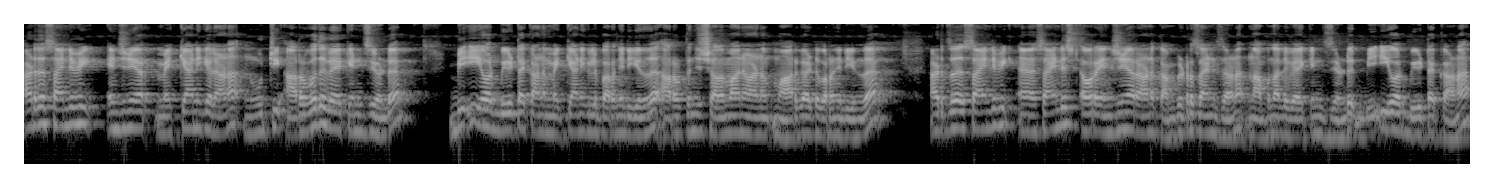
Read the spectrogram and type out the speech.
അടുത്ത സയന്റിഫിക് എഞ്ചിനീയർ മെക്കാനിക്കൽ ആണ്. നൂറ്റി അറുപത് വേക്കൻസി ഉണ്ട്. B E or B tech ആണ് മെക്കാനിക്കൽ പറഞ്ഞിരിക്കുന്നത്. അറുപത്തഞ്ച് ശതമാനമാണ് മാർക്കായിട്ട് പറഞ്ഞിരിക്കുന്നത്. അടുത്തത് സയന്റിഫിക് സയന്റിസ്റ്റ് ഓർ എഞ്ചിനീയർ ആണ്. കമ്പ്യൂട്ടർ സയൻസ് ആണ്. നാൽപ്പത്തിനാല് വേക്കൻസി ഉണ്ട്. B E or B tech ആണ്.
